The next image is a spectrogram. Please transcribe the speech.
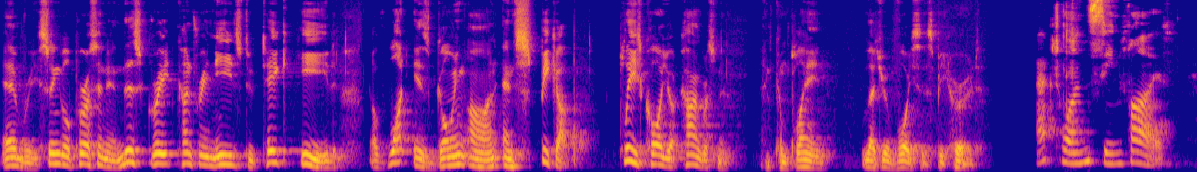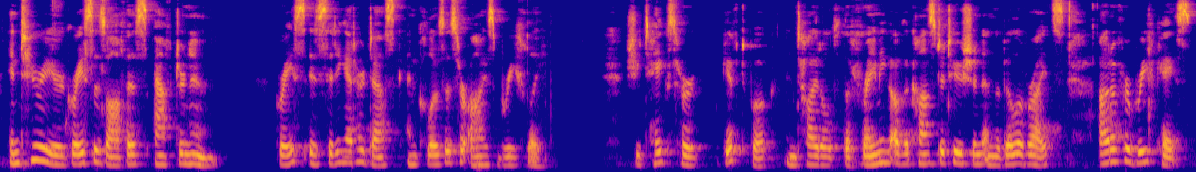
Every single person in this great country needs to take heed of what is going on and speak up. Please call your congressman and complain. Let your voices be heard. Act 1, Scene 5 Interior Grace's office, afternoon. Grace is sitting at her desk and closes her eyes briefly. She takes her gift book entitled The Framing of the Constitution and the Bill of Rights out of her briefcase,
